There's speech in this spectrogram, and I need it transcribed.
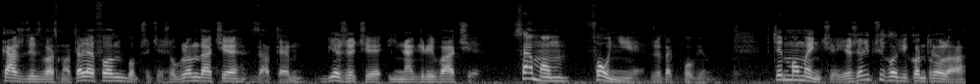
Każdy z Was ma telefon, bo przecież oglądacie, zatem bierzecie i nagrywacie samą fonię, że tak powiem. W tym momencie, jeżeli przychodzi kontrola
